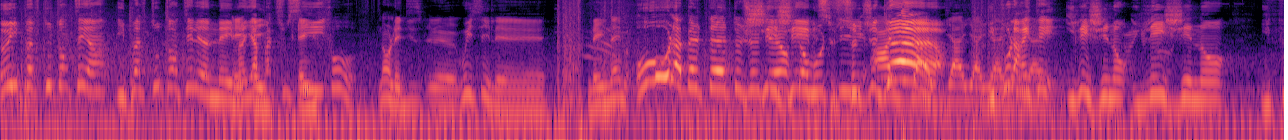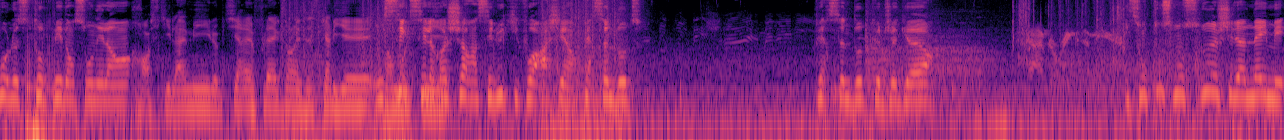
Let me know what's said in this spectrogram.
Eux, ils peuvent tout tenter. Hein. Ils peuvent tout tenter les unnamed. Il n'y a pas de souci. il faut. Non, les. Euh, oui, si, les. Les unnamed. Oh, la belle tête de Jugger sur Ce, ce Jugger Il faut l'arrêter. Il est gênant. Il est gênant. Il faut le stopper dans son élan. Oh, ce qu'il a mis, le petit réflexe dans les escaliers. On sait que c'est le rusher. Hein. C'est lui qu'il faut arracher. Hein. Personne d'autre. Personne d'autre que Jugger. Ils sont tous monstrueux chez les unnamed, mais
